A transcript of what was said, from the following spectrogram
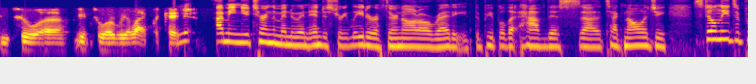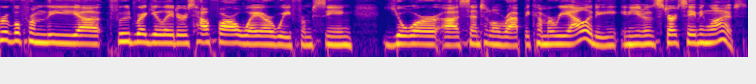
into a into a real application. I mean, you turn them into an industry leader if they're not already. The people that have this uh, technology still needs approval from the uh, food regulators. How far away are we from seeing your uh, Sentinel wrap become a reality and you know start saving lives?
